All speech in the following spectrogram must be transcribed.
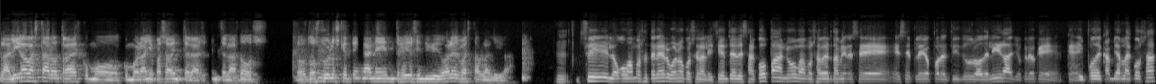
La liga va a estar otra vez como, como el año pasado entre las, entre las dos. Los dos mm. duelos que tengan entre ellos individuales va a estar la liga. Mm. Sí, luego vamos a tener, bueno, pues el aliciente de esa copa, ¿no? Vamos a ver también ese, ese playoff por el título de liga. Yo creo que, ahí puede cambiar la cosa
